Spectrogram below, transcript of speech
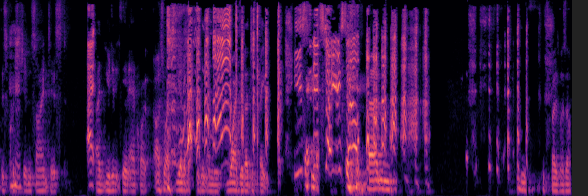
this Mhm. Christian scientist. I- I, you didn't see an air quote. Oh, sorry. Yellow box didn't hear me. Why did I just say? You snitched on yourself. Um, expose myself.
